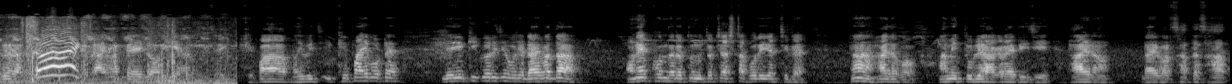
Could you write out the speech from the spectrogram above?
দিয়ে রাখছে ড্রাইভারটা এলো ইয়ে খেপা ভেবে খেপাই বটে। যে কী করেছে? বলছে ড্রাইভার দা অনেকক্ষণ ধরে তুমি তো চেষ্টা করে যাচ্ছিলে। হ্যাঁ হাই দেখো, আমি তুলে আগড়াই দিয়েছি। হাই না, ড্রাইভার সাথে সাথ।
